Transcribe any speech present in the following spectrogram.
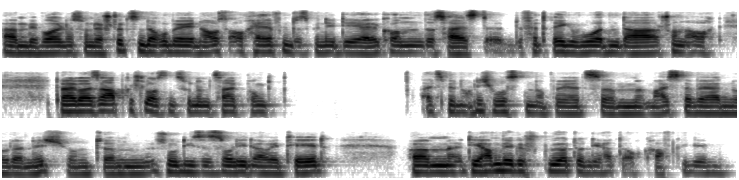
Ähm, wir wollen das unterstützen, darüber hinaus auch helfen, dass wir in die DL kommen. Das heißt, äh, Verträge wurden da schon auch teilweise abgeschlossen zu einem Zeitpunkt, als wir noch nicht wussten, ob wir jetzt ähm, Meister werden oder nicht. Und ähm, so diese Solidarität, ähm, die haben wir gespürt und die hat auch Kraft gegeben.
